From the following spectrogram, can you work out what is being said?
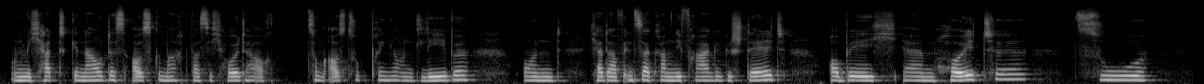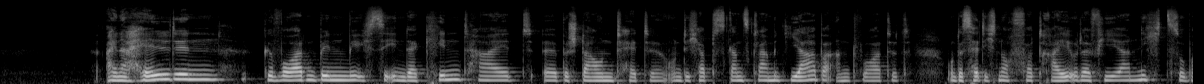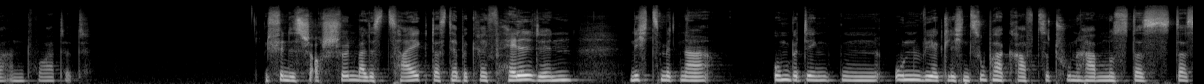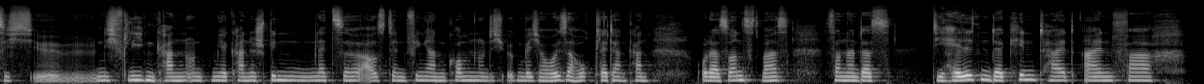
Und mich hat genau das ausgemacht, was ich heute auch zum Ausdruck bringe und lebe. Und ich hatte auf Instagram die Frage gestellt, ob ich ähm, heute zu einer Heldin geworden bin, wie ich sie in der Kindheit äh, bestaunt hätte. Und ich habe es ganz klar mit Ja beantwortet. Und das hätte ich noch vor drei oder vier Jahren nicht so beantwortet. Ich finde es auch schön, weil es zeigt, dass der Begriff Heldin nichts mit einer unbedingten, unwirklichen Superkraft zu tun haben muss, dass, dass ich äh, nicht fliegen kann und mir keine Spinnennetze aus den Fingern kommen und ich irgendwelche Häuser hochklettern kann oder sonst was, sondern dass die Helden der Kindheit einfach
